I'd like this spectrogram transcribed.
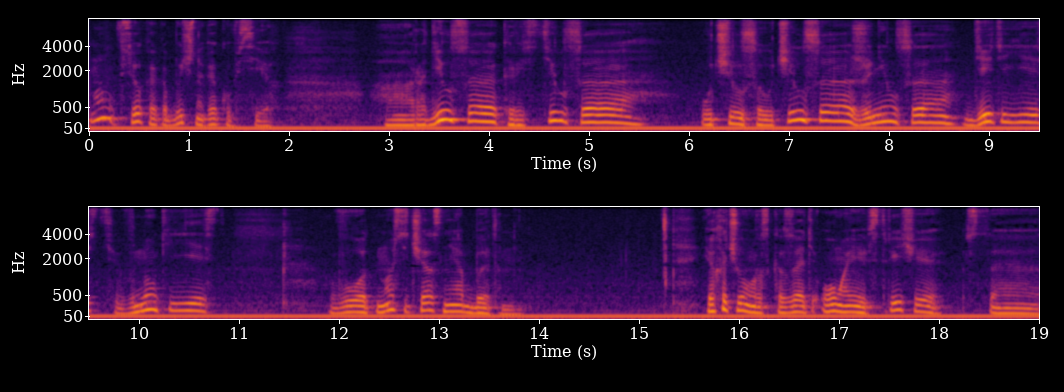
Ну, все как обычно, как у всех. А, родился, крестился, учился, учился, женился, дети есть, внуки есть. Вот, но сейчас не об этом. Я хочу вам рассказать о моей встрече с э,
